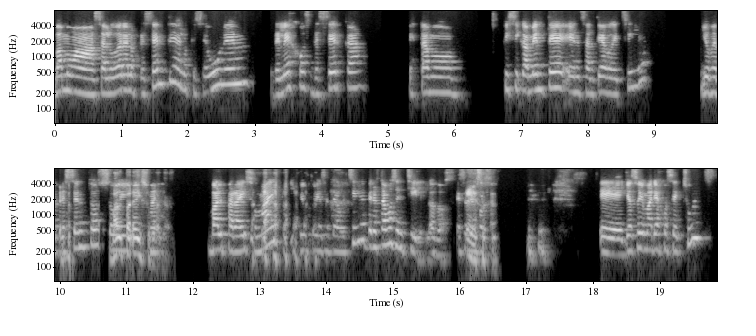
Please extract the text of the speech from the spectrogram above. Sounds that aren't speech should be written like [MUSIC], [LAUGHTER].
Vamos a saludar a los presentes, a los que se unen, de lejos, de cerca. Estamos físicamente en Santiago de Chile. Yo me presento, soy... Valparaíso, Valparaíso [LAUGHS] Mike, y yo estoy en Santiago de Chile, pero estamos en Chile, los dos, eso es importante. [LAUGHS] Eh, yo soy María José Schultz,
